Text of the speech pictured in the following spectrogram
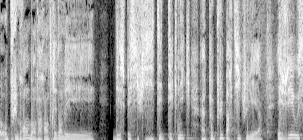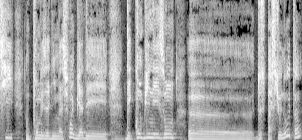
au plus grand, ben, on va rentrer dans des des spécificités techniques un peu plus particulières. Et j'ai aussi, donc pour mes animations, eh bien des des combinaisons euh, de spationautes. Hein.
